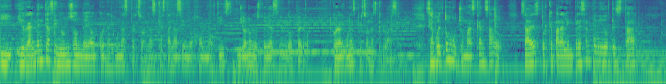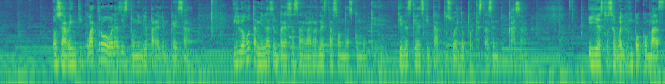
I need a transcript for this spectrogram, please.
Y, realmente haciendo un sondeo con algunas personas que están haciendo home office, yo no lo estoy haciendo, pero con algunas personas que lo hacen, se ha vuelto mucho más cansado, ¿sabes? Porque para la empresa han tenido que estar, o sea, 24 horas disponible para la empresa. Y luego también las empresas agarran estas ondas como que tienes que desquitar tu sueldo porque estás en tu casa. Y esto se vuelve un poco más,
